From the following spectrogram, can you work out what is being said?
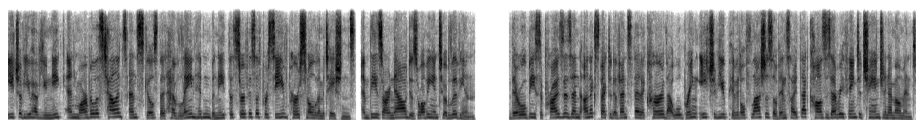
Each of you have unique and marvelous talents and skills that have lain hidden beneath the surface of perceived personal limitations, and these are now dissolving into oblivion. There will be surprises and unexpected events that occur that will bring each of you pivotal flashes of insight that causes everything to change in a moment.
